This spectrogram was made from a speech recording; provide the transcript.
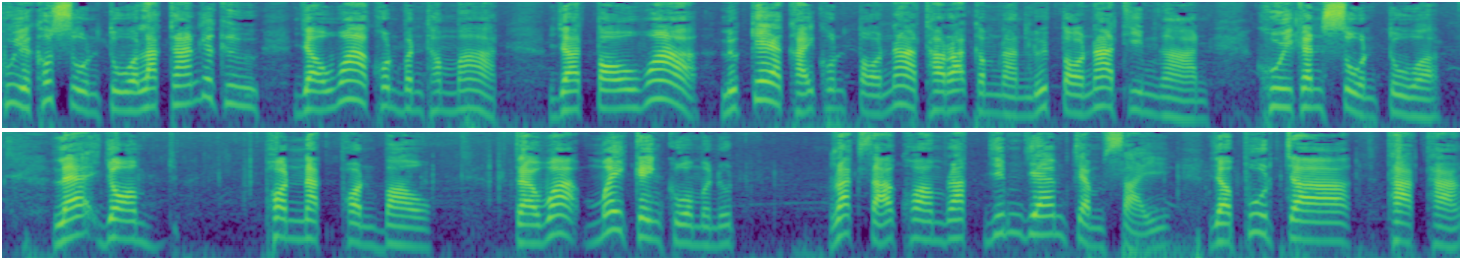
คุยกับเขาส่วนตัวหลักการก็คือ อย่าว่าคนบรรทมาศอย่าต่อว่าหรือแก้ไขคนต่อหน้าธารกำนัน หรือต่อหน้าทีมงาน คุยกันส่วนตัว และยอมผ่อนหนักผ่อนเบา แต่ว่าไม่เกรงกลัวมนุษย์ รักษาความรักยิ้มแย้มแจ่มใส อย่าพูดจาถากถาง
